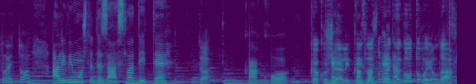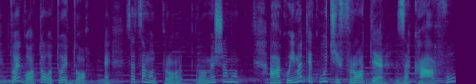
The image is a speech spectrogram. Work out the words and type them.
to je to. Ali vi možete da zasladite Da, kako... kako želite. kako- I zlatno e, mleko da. je gotovo, jel da? To je gotovo, to je to. E, sad samo pro, promešamo. A ako imate kući froter za kafu,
